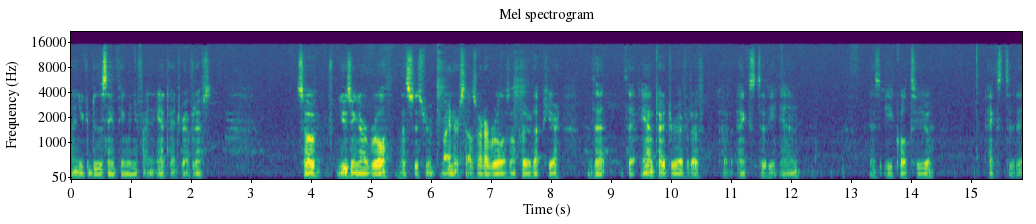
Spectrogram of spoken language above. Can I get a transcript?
and you can do the same thing when you find antiderivatives. So using our rule, let's just remind ourselves what our rule is. I'll put it up here, that the antiderivative of x to the n is equal to x to the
